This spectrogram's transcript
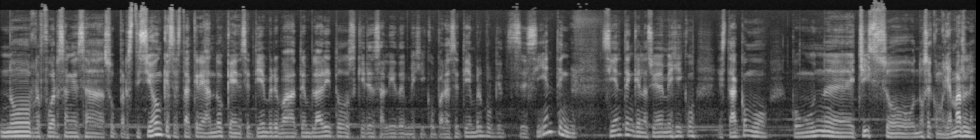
no refuerzan esa superstición que se está creando que en septiembre va a temblar y todos quieren salir de México para septiembre porque se sienten sienten que en la Ciudad de México está como con un eh, hechizo, no sé cómo llamarle,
